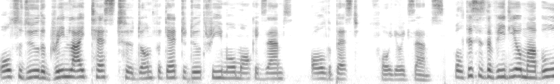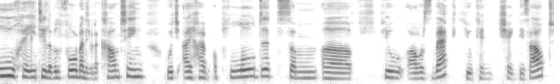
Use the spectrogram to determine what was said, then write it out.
Also do the green light test. Don't forget to do three more mock exams. All the best for your exams. Well, this is the video Mabu AAT Level 4 Management Accounting, which I have uploaded some uh, few hours back. You can check this out.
